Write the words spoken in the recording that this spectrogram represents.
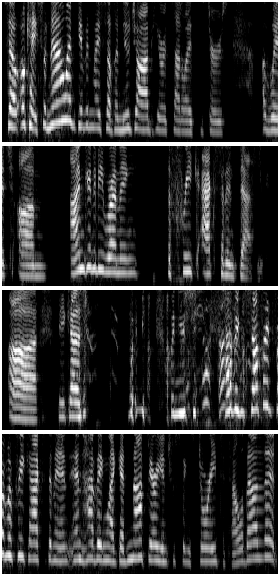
so okay so now i've given myself a new job here at satellite sisters uh, which um i'm going to be running the freak accident desk uh because when you, when you see having suffered from a freak accident and having like a not very interesting story to tell about it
